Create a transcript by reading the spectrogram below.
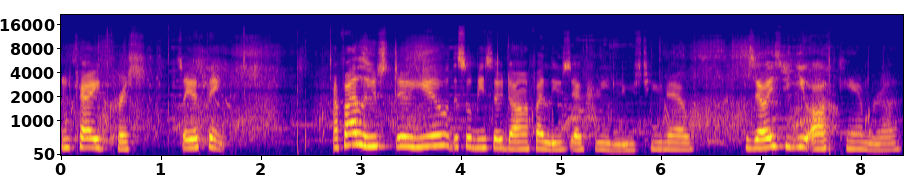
Okay, Chris. So you think. If I lose to you, this will be so dumb if I lose actually lose to you now. Because I always beat you off camera.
